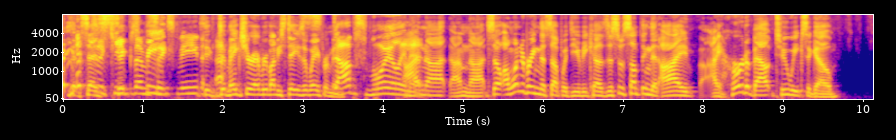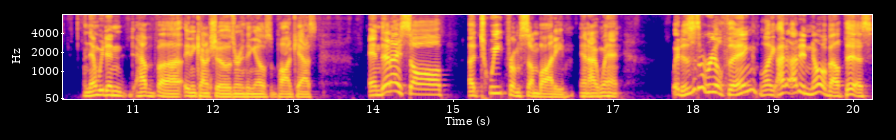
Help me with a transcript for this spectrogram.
that says six them feet, six feet. to, to make sure everybody stays away from him. Stop spoiling it. I'm not. I'm not. So I wanted to bring this up with you because this was something that I I heard about two weeks ago, and then we didn't have uh, any kind of shows or anything else, a podcast, and then I saw a tweet from somebody, and I went, "Wait, is this a real thing? Like I, I didn't know about this."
